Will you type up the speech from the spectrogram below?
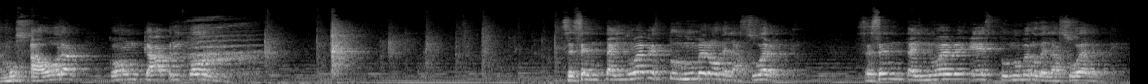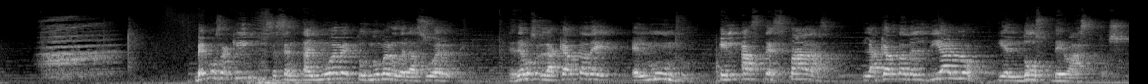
Vamos ahora con Capricornio. 69 es tu número de la suerte. 69 es tu número de la suerte. Vemos aquí 69 tu número de la suerte. Tenemos la carta de el mundo, el as de espadas, la carta del diablo y el dos de bastos.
